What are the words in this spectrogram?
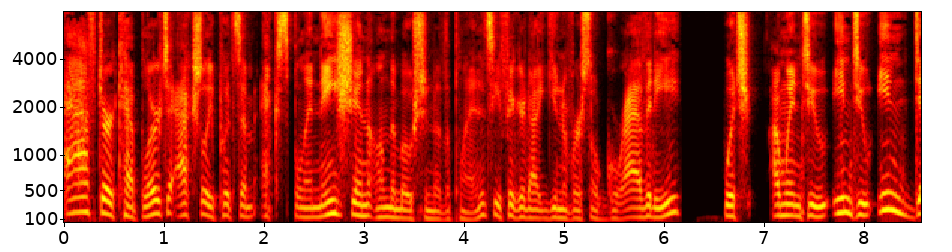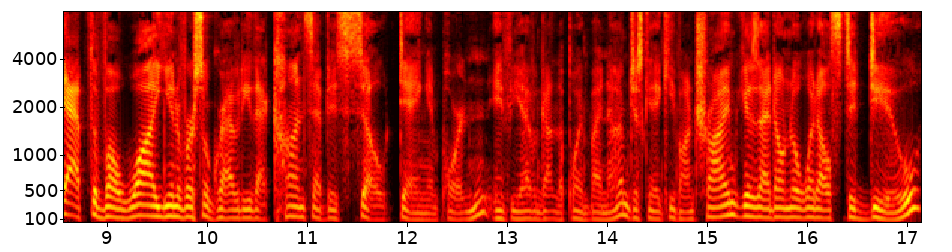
after Kepler, to actually put some explanation on the motion of the planets. He figured out universal gravity, which I went to into in depth about why universal gravity, that concept is so dang important. If you haven't gotten the point by now, I'm just going to keep on trying because I don't know what else to do.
